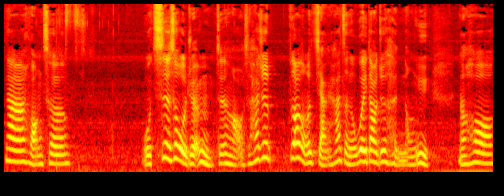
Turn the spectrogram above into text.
那黄车，我吃的时候我觉得嗯真的很好吃，它就不知道怎么讲，它整个味道就很浓郁，然后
